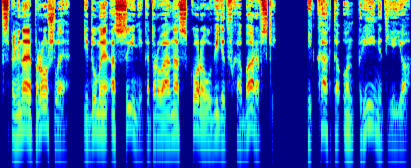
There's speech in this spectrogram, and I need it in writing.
вспоминая прошлое и думая о сыне, которого она скоро увидит в Хабаровске, и как-то он примет ее,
